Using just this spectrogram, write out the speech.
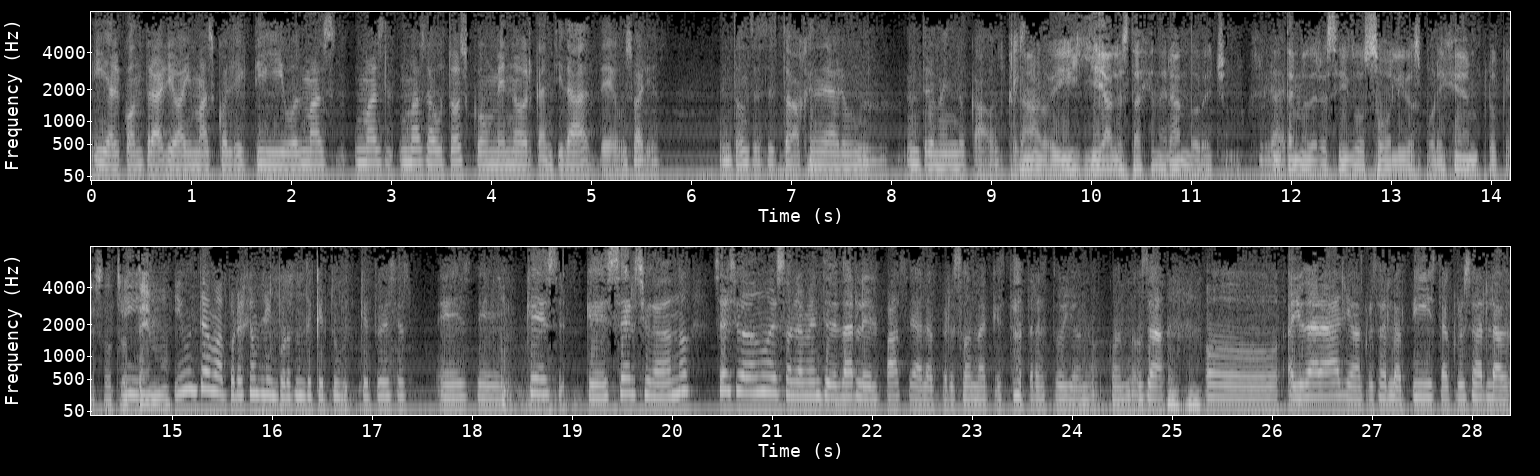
y al contrario hay más colectivos, más, más, más autos con menor cantidad de usuarios. Entonces esto va a generar un, tremendo caos. Pues. Claro, y ya lo está generando, de hecho. El tema de residuos sólidos, por ejemplo, que es otro tema. Y un tema, por ejemplo, importante que tú, que tú decías es de qué es que ser ciudadano ser ciudadano es solamente de darle el pase a la persona que está atrás tuyo no cuando o sea o ayudar a alguien a cruzar la pista cruzar la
